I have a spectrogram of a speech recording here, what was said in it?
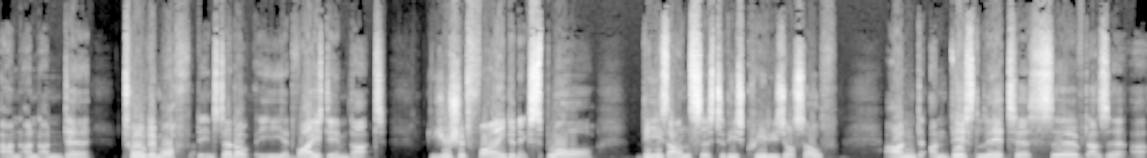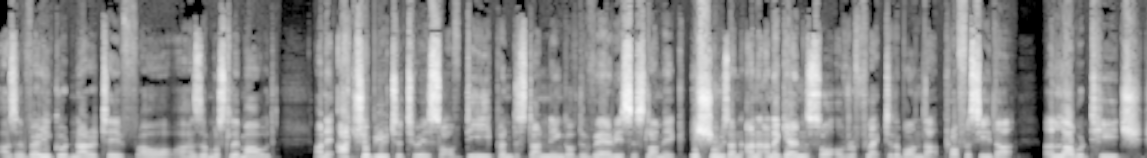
and, and, and uh, told him off. Instead of, he advised him that you should find and explore these answers to these queries yourself and and this later served as a as a very good narrative or as a Muslim out and it attributed to his sort of deep understanding of the various Islamic issues and, and, and again sort of reflected upon that prophecy that Allah would teach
